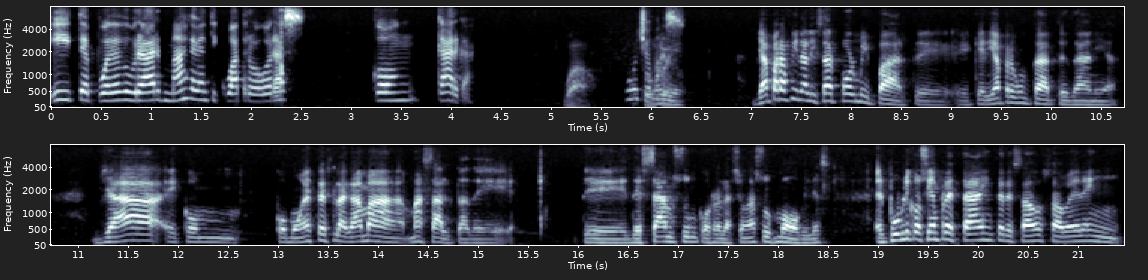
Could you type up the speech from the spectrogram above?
y te puede durar más de 24 horas con carga. Wow. Mucho más. Ya para finalizar por mi parte, eh, quería preguntarte, Dania, ya eh, con, como esta es la gama más alta de, de, Samsung con relación a sus móviles, el público siempre está interesado en saber en,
